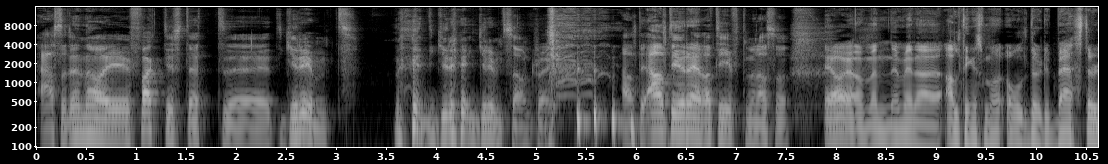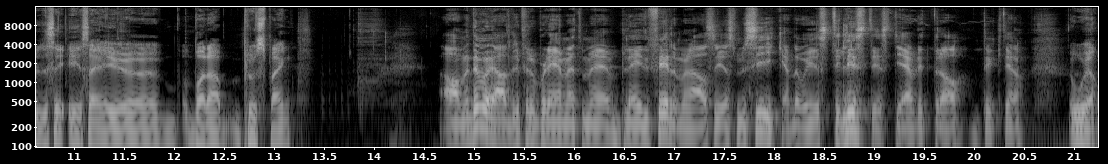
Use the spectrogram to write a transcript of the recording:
Alltså den har ju faktiskt ett, eh, ett grymt, ett gry- grymt soundtrack. Allt, är- allt är ju relativt men alltså. Ja, ja, men jag menar allting som har Old Dirty Bastard i sig är ju bara pluspoäng. Ja men det var ju aldrig problemet med Blade-filmerna, alltså just musiken. Det var ju stilistiskt jävligt bra tyckte jag. Oh ja.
